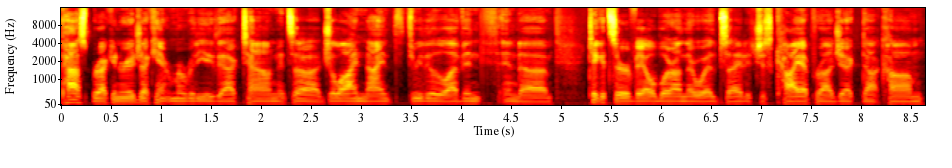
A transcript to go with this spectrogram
past Breckenridge. I can't remember the exact town. It's uh, July 9th through the 11th, and uh, tickets are available on their website. It's just kayaproject.com.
